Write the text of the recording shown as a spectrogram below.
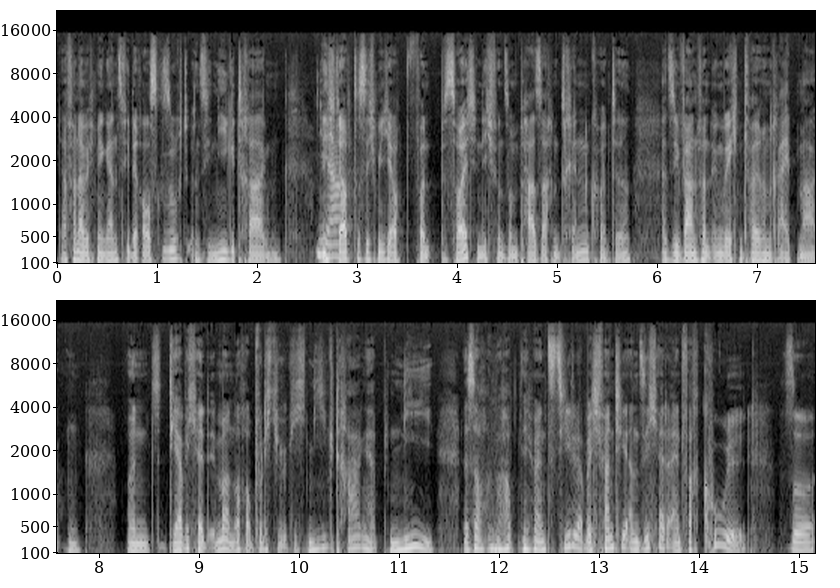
Davon habe ich mir ganz viele rausgesucht und sie nie getragen. Und ja. ich glaube, dass ich mich auch von, bis heute nicht von so ein paar Sachen trennen konnte. Also sie waren von irgendwelchen teuren Reitmarken. Und die habe ich halt immer noch, obwohl ich die wirklich nie getragen habe. Nie. Das ist auch überhaupt nicht mein Stil, aber ich fand die an sich halt einfach cool. So,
